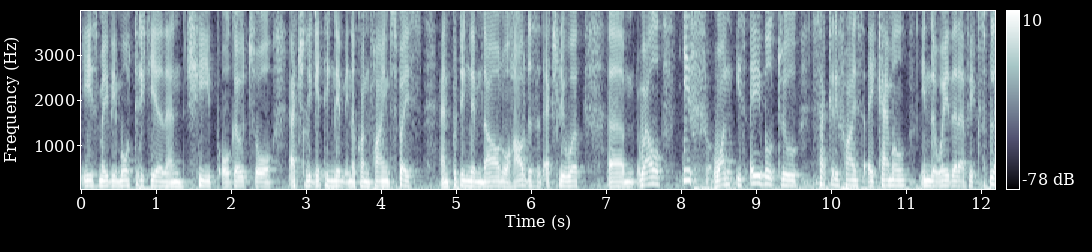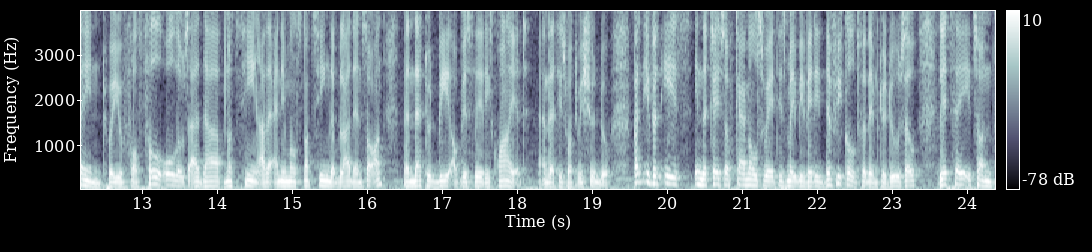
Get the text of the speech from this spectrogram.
is maybe more trickier than sheep or goats or actually getting them in a confined space space and putting them down, or how does it actually work? Um, well, if one is able to sacrifice a camel in the way that I've explained, where you fulfill all those adab, not seeing other animals, not seeing the blood, and so on, then that would be obviously required, and that is what we should do. But if it is in the case of camels where it is maybe very difficult for them to do so, let's say it's on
